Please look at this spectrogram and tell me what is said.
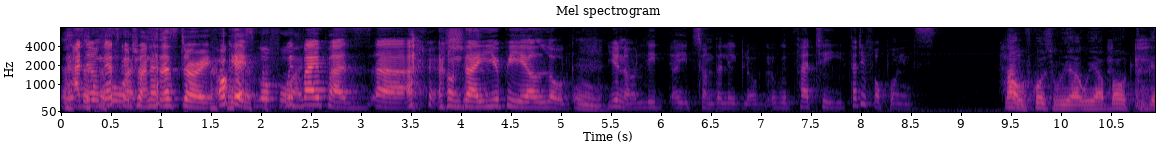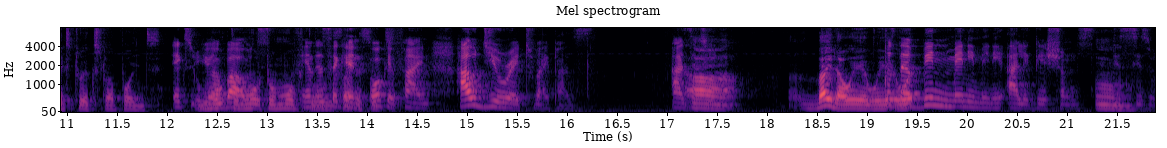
Let's Adam, go let's go to another story. Okay, Let's go with forward. Vipers uh, on the UPL log, Mm. you know, lead, uh, it's on the league log with 30, 34 points. Now, of course, we are we are about to get two extra points. Ex- to you're move, about to move, to move in to the second. 36. Okay, fine. How do you rate Vipers as a Uh, team? by the way, we, Because there have been many, many allegations this season.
